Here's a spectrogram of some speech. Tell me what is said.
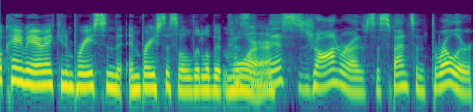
okay, maybe I can embrace and embrace this a little bit more. in this genre of suspense and thriller,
